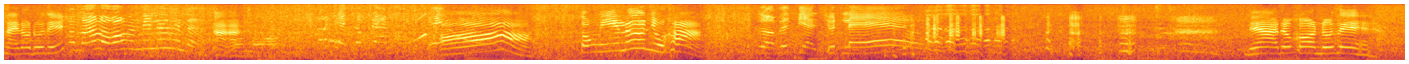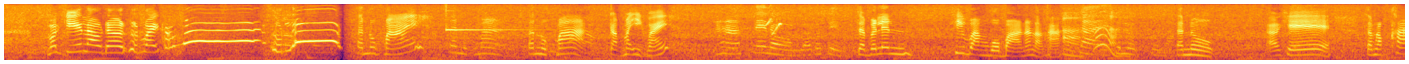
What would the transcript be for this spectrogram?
ไหนเราดูสิทำไมบอกว่ามันไม่ลื่นอะอะอะ มันเห็นช่องแดง อ๋อ ตรงนี้ลื่นอยู่ค่ะ เกือบได้เปลี่ยนชุดแล้ว เนี่ยทุก คนดูสิ เมื่อกี้เราเดินขึ้นไปข้างบนสุดยอดสนุกไหม สนุกมาก สนุกมาก กลับมาอีกไหมนะฮะแน่นอนร้อยเปอร์เซ็นต์จะไปเล่นที่วังบัวบานนั่นเหรอคะ ใช่ สนุกสนุกสนุก โอเคสำหรับใคร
